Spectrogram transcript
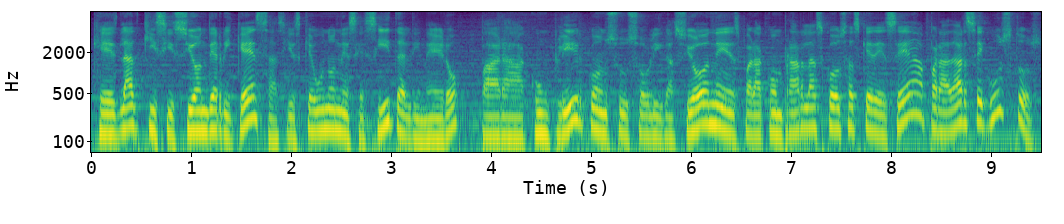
que es la adquisición de riquezas, y es que uno necesita el dinero para cumplir con sus obligaciones, para comprar las cosas que desea, para darse gustos.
